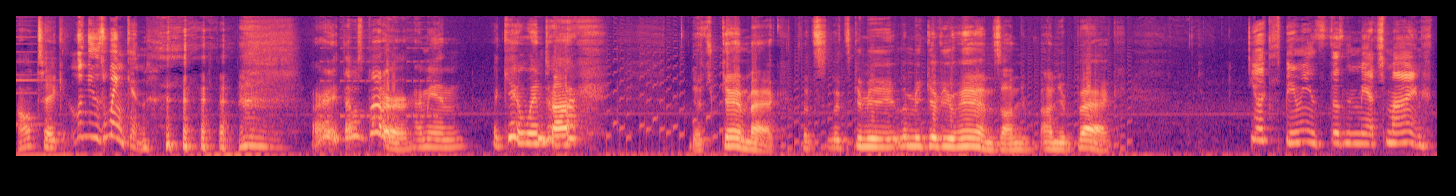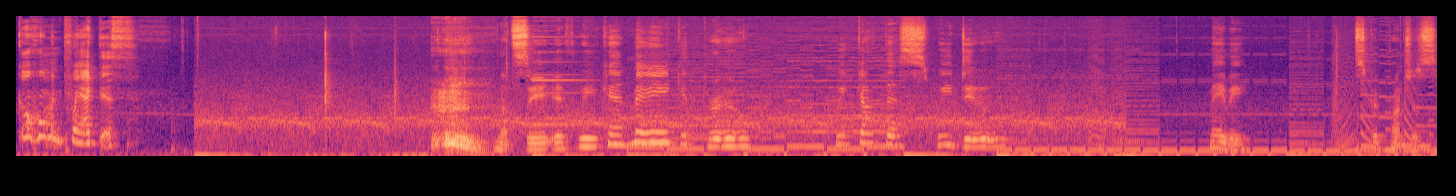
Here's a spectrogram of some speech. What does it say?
I'll take it. Look, he's winking. Alright, that was better. I mean, I can't win, Doc. Yes, you can, Mac. Let's let's give me let me give you hands on on your back. Your experience doesn't match mine. Go home and practice. Let's see if we can make it through. We got this, we do. Maybe. It's good punches.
